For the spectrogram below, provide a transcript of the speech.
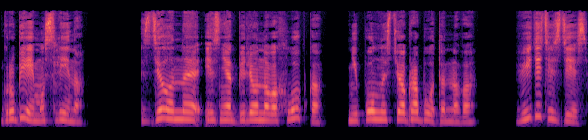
грубее муслина, сделанная из неотбеленного хлопка, не полностью обработанного. Видите здесь?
